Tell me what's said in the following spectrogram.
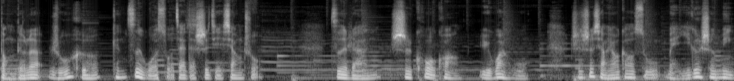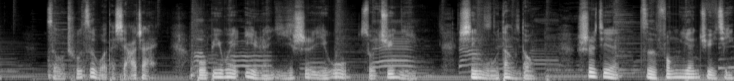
懂得了如何跟自我所在的世界相处。自然是阔旷与万物，只是想要告诉每一个生命，走出自我的狭窄，不必为一人一事一物所拘泥，心无荡动，世界自风烟俱净。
